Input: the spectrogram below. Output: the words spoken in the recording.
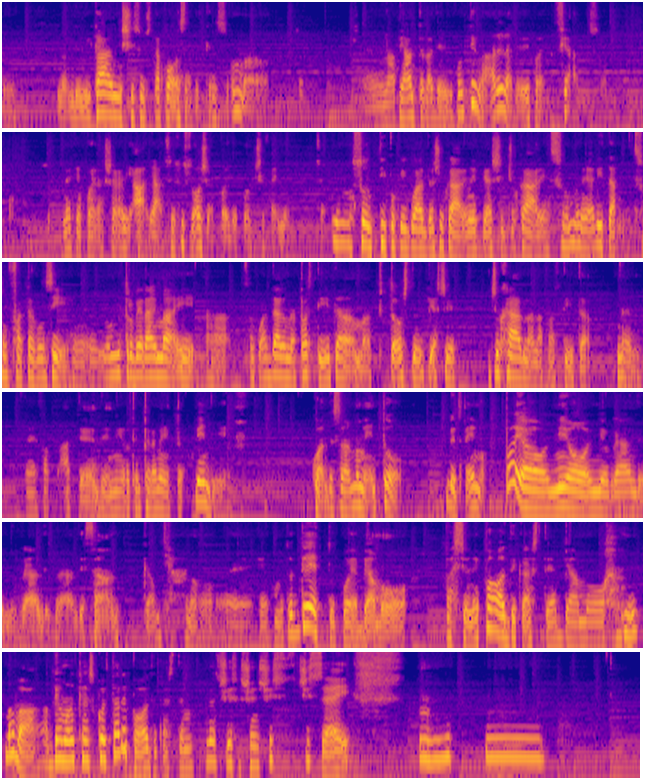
non dedicarmici su sta cosa perché insomma una pianta la devi coltivare, la devi poi annaffiare, insomma. Non è che puoi lasciare lì, ah, sei su social, poi dopo ci fai niente. Cioè, io non sono il tipo che guarda giocare, me piace giocare, insomma, nella vita sono fatta così, eh, non mi troverai mai a, a, guardare una partita, ma piuttosto mi piace giocarla la partita, eh, eh, fa parte del mio temperamento. Quindi, quando sarà il momento, vedremo. Poi ho il mio, il mio grande, il mio grande, grande San Gaudiano, eh, che come ti ho detto, poi abbiamo Passione Podcast, abbiamo, ma va, abbiamo anche ascoltare podcast, ci, ci, ci, ci sei. Mm, mm,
